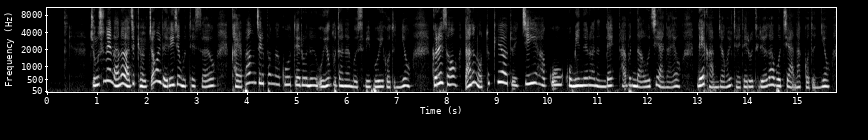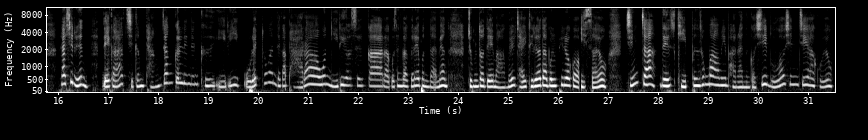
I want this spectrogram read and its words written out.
중순에 나는 아직 결정을 내리지 못했어요. 갈팡질팡하고 때로는 우유부단한 모습이 보이거든요. 그래서 나는 어떻게 해야 되지 하고 고민을 하는데 답은 나오지 않아요. 내 감정을 제대로 들여다보지 않았거든요. 사실은 내가 지금 당장 끌리는 그 일이 오랫동안 내가 바라온 일이었을까라고 생각을 해본다면 좀 더 내 마음을 잘 들여다볼 필요가 있어요. 진짜 내 깊은 속마음이 바라는 것이 무엇인지 인지 하고요.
